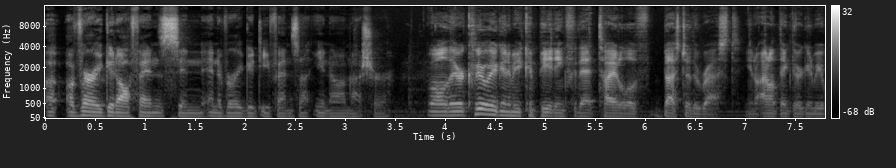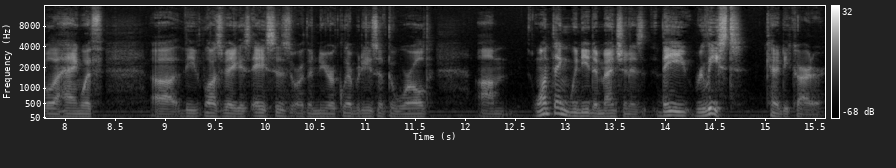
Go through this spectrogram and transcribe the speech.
a, a, very good offense and, and a very good defense. Uh, you know, I'm not sure. Well, they're clearly going to be competing for that title of best of the rest. You know, I don't think they're going to be able to hang with uh, the Las Vegas Aces or the New York Liberties of the world. Um, one thing we need to mention is they released Chennedy Carter.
